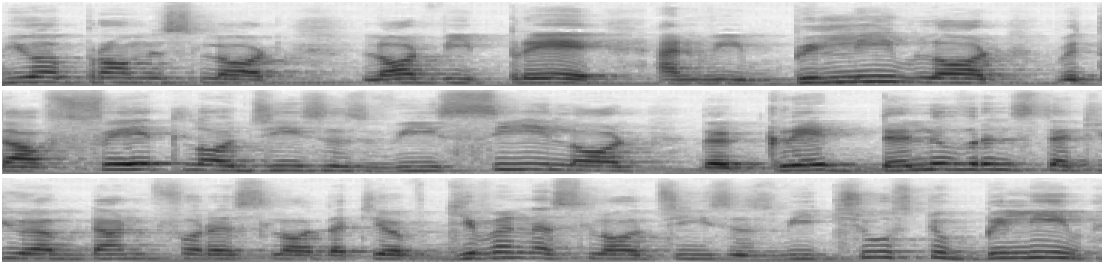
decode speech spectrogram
you have promised, Lord, Lord, we pray and we believe, Lord, with our faith, Lord Jesus, we see, Lord, the great deliverance that you have done for us, Lord, that you have given us, Lord Jesus. We choose to believe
